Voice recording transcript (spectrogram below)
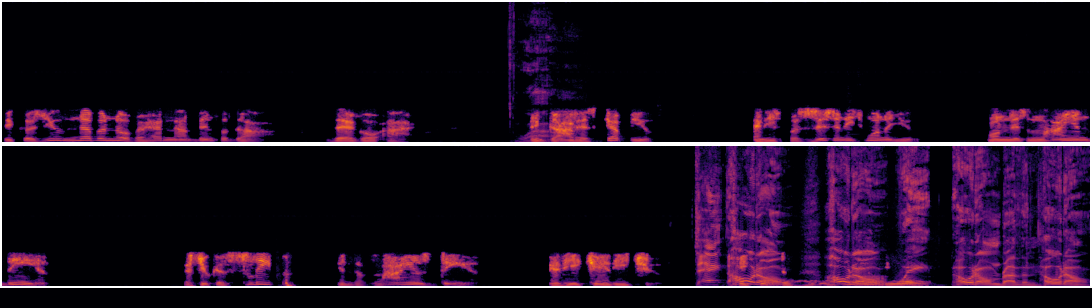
because you never know if it had not been for God, there go I. Wow. And God has kept you. And He's positioned each one of you on this lion den that you can sleep in the lion's den and he can't eat you. Dang, hold on. Hold on. Wait. Hold on, brother. Hold on.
